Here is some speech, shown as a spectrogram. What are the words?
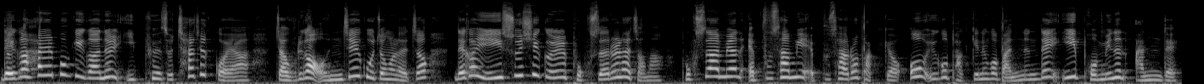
내가 할부 기간을 이 표에서 찾을 거야. 자, 우리가 언제 고정을 하죠? 내가 이 수식을 복사를 하잖아. 복사하면 F3이 F4로 바뀌어. 어, 이거 바뀌는 거 맞는데 이 범위는 안 돼.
